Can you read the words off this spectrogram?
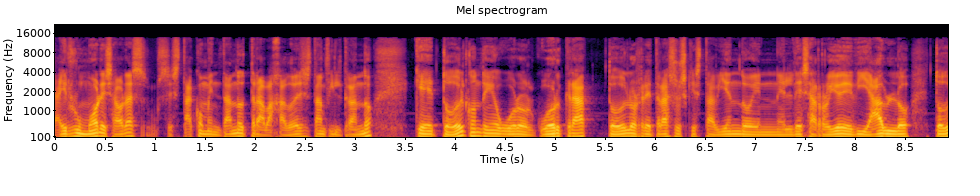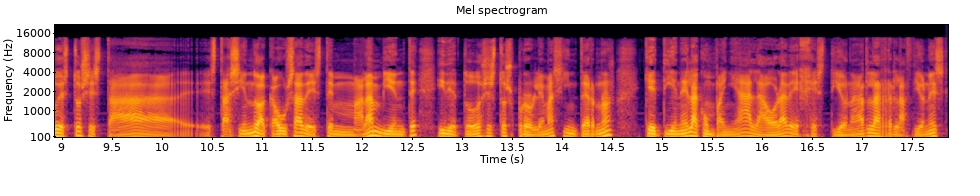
hay rumores ahora, se está comentando, trabajadores están filtrando que todo el contenido World of Warcraft todos los retrasos que está habiendo en el desarrollo de Diablo, todo esto se está, está siendo a causa de este mal ambiente y de todos estos problemas internos que tiene la compañía a la hora de gestionar las relaciones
